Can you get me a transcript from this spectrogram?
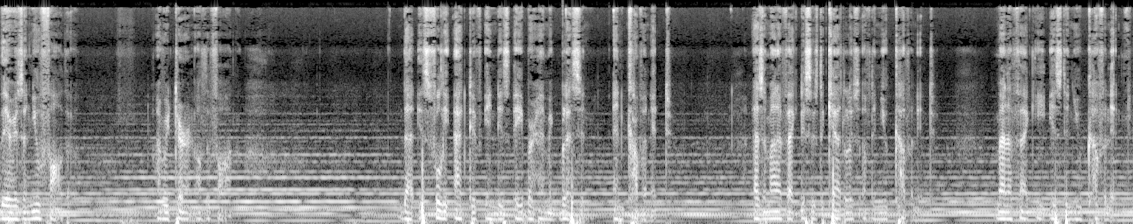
There is a new Father, a return of the Father that is fully active in this Abrahamic blessing and covenant. As a matter of fact, this is the catalyst of the new covenant. Matter of fact, he is the new covenant.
